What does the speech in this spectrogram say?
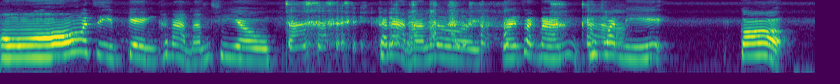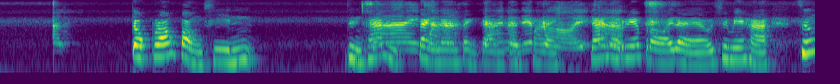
อ๋อจีบเก่งขนาดนั้นเชียว ใช่ ขนาดนั้นเลยหลังจากนั้นค่ะ ทุกวันนี้ ก็ตกร่องป่องชิ้น ถึงขั้นใช่แต่งงานค่ะแต่งการได้กันมาไปเรียบร้อยได้มาค่ะเรียบร้อยแล้วใช่ไหมคะซึ่ง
